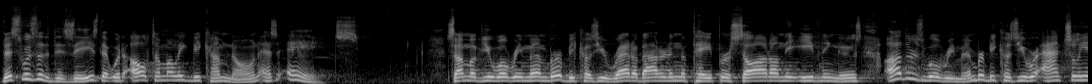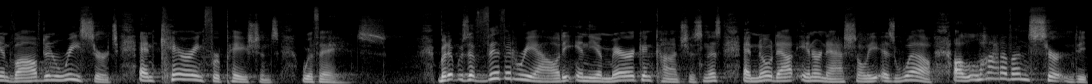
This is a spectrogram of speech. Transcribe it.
This was a disease that would ultimately become known as AIDS. Some of you will remember because you read about it in the paper, saw it on the evening news. Others will remember because you were actually involved in research and caring for patients with AIDS. But it was a vivid reality in the American consciousness and no doubt internationally as well. A lot of uncertainty,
